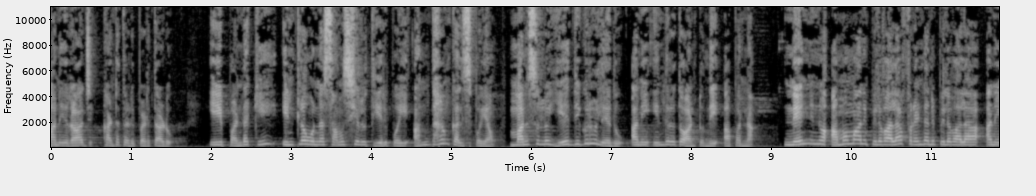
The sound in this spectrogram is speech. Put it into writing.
అని రాజ్ కంటతడి పెడతాడు. ఈ పండక్కి ఇంట్లో ఉన్న సమస్యలు తీరిపోయి అందరం కలిసిపోయాం. మనసులో ఏ దిగులు లేదు అని ఇంద్రతో అంటుంది అపర్ణ. నేను నిన్ను అమ్మమ్మ అని పిలవాలా ఫ్రెండ్ అని పిలవాలా అని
